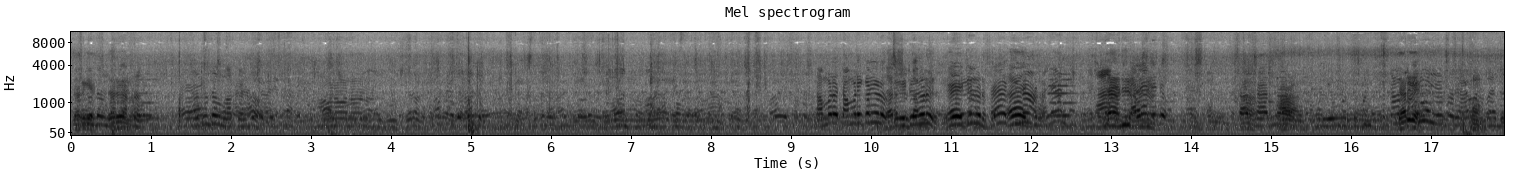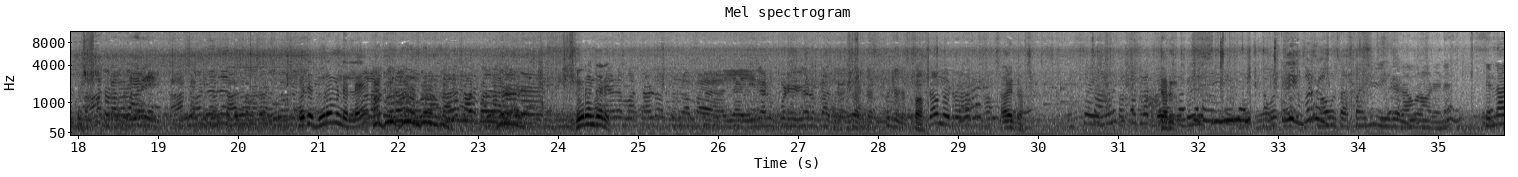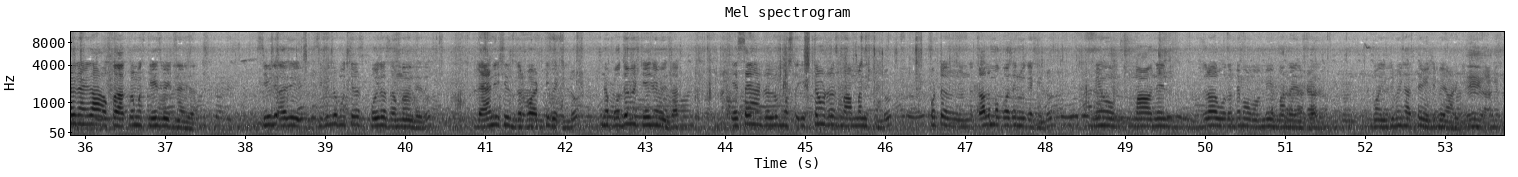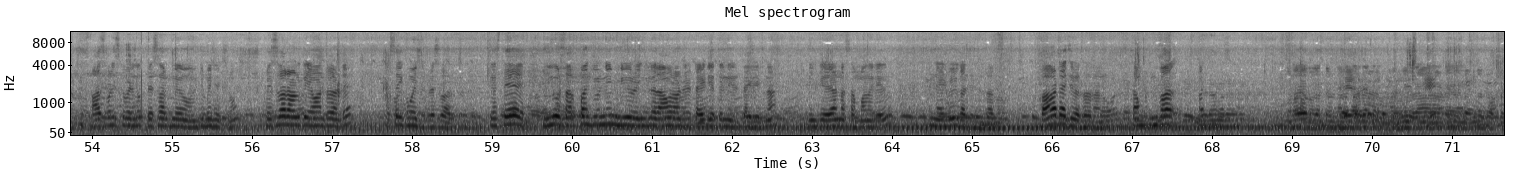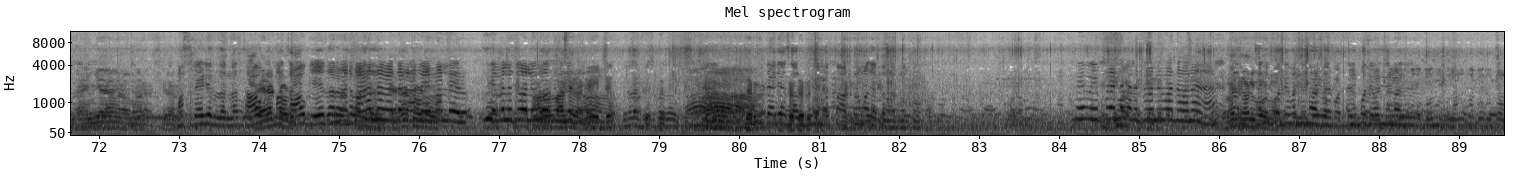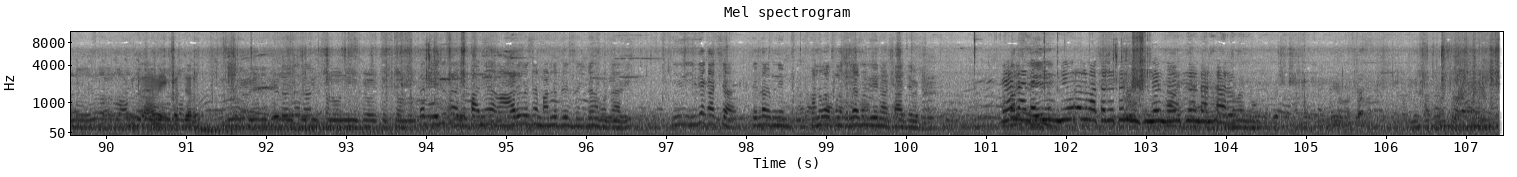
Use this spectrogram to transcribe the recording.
జరిగే జరగను తమ్ముడు తమ్ముడు ఇక్కడ చూడు జరుగు ఇటు చూడు ఏ ఇటు చూడు ఏ, ఇటు. జరిగే కొంచెం దూరం ఉండాలి దూరం జరి జరుగు ఊరు సర్పంచ్ ఇంకే రామరావు అంటే తెల్లారి మీద ఒక అక్రమ కేసు పెట్టిన మీద సివిల్ అది సివిల్ ముచ్చట పోయిన సంబంధం లేదు. ల్యాండ్ ఇష్యూస్ దొరకబట్టి పెట్టిండు. నేను పొద్దున్న స్టేజ్ మీద సార్. ఎస్ఐ అంటారు మస్తు ఇష్టం ఉంటుంది మా అమ్మని ఇచ్చిండు. పుట్ట కాలం మొక్క నువ్వు కట్టిండు మేము మా నేను గుజరాత్ పోతుంటే మా మమ్మీ మంద అంటారు మా ఇంటిమేషన్ వస్తే వెళ్ళిపోయాం అడిగి హాస్పిటల్స్కి వెళ్ళిన ప్రెస్ వారికి మేము ఇంటిమేషన్ ఇచ్చినాం. ప్రెస్ వారు అడిగితే ఏమంటారు అంటే ఎస్ఐకి ఫోన్ ప్రెస్ వారు చేస్తే మీరు సర్పంచ్ ఉండి మీరు ఇంట్లో రావాలంటే టైట్ చేస్తే నేను టైట్ చేసిన. మీకు ఏమన్నా సంబంధం లేదు. నైట్ పోయి కలిసి బాగా టచ్ పెడతారు నన్ను మస్తు టైట్ అవుతుంది అన్న చావు మా చావుకి ఏ కారణమైనా అక్రమాలు చేస్తున్నారు మొత్తం వేసిన మండల ప్లేస్ ఇల్లు అనుకుంటున్నది ఇది ఇదే కక్ష. తెల్లారి నేను పండుగ తెల్లారి నాకు టార్చ్ పెట్టి ఊళ్ళో మాట్లాడితే నేను అంటారు.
